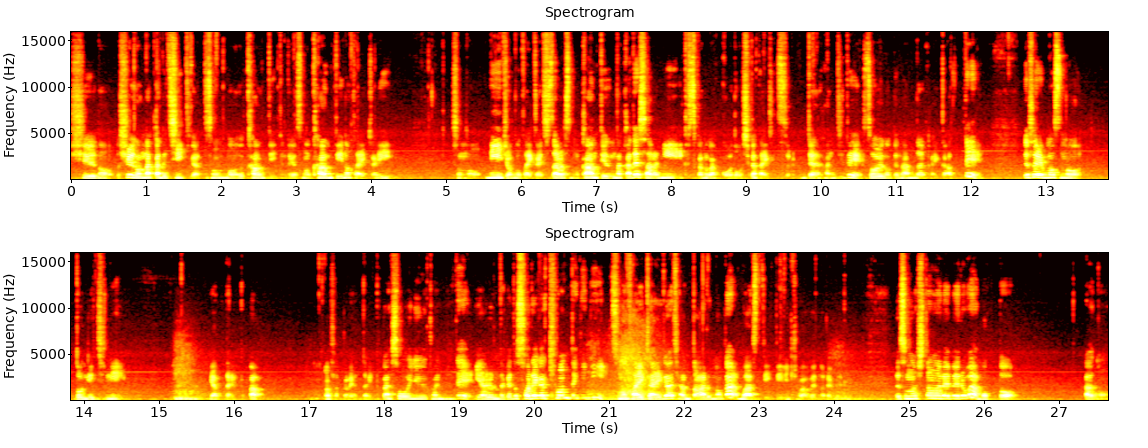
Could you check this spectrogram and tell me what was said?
州の州の中で地域があってそのカウンティっていうんだけどそのカウンティの大会そのリージョンの大会って言ったらそのカウンティの中でさらにいくつかの学校同士が対決するみたいな感じでそういうのって何段階かあってでそれもその土日にやったりとか朝からやったりとかそういう感じでやるんだけどそれが基本的にその大会がちゃんとあるのがバースティっていう一番上のレベル。でその下のレベルはもっとあの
